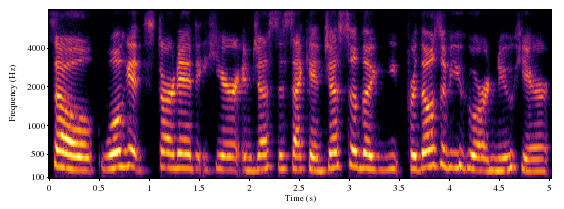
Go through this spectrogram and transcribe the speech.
so we'll get started here in just a second. Just so you, for those of you who are new here,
